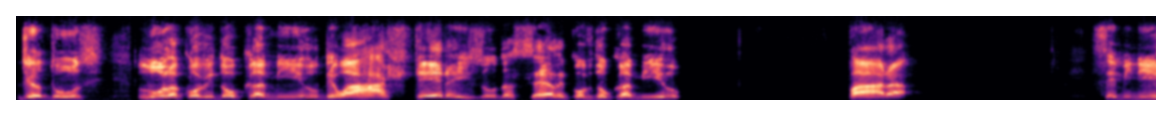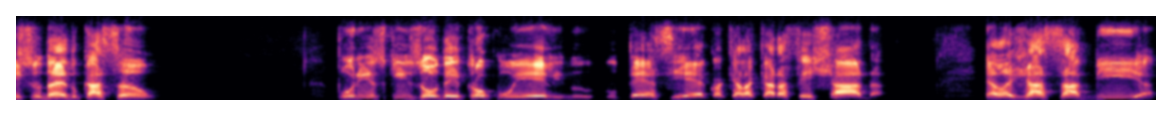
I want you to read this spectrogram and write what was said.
Dia 12. Lula convidou Camilo, deu uma rasteira a Isolda Sela e convidou Camilo para ser ministro da Educação. Por isso que Isolda entrou com ele no, no TSE com aquela cara fechada. Ela já sabia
